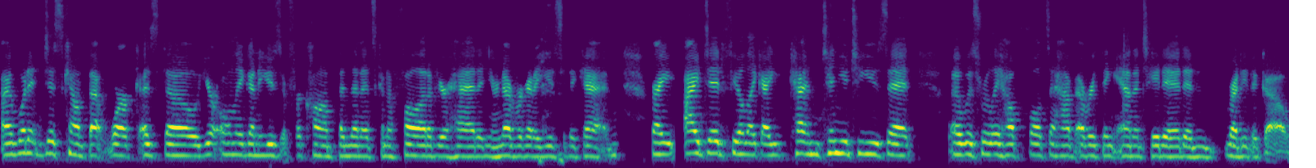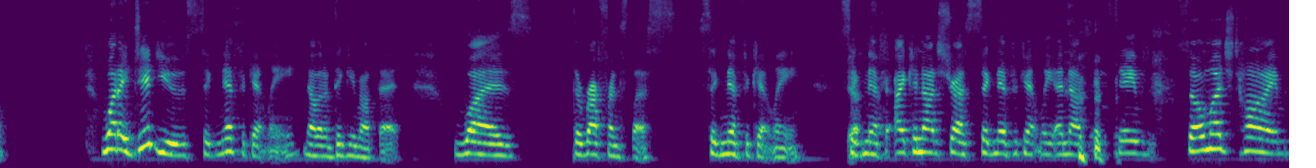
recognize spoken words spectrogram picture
I wouldn't discount that work as though you're only going to use it for comp and then it's going to fall out of your head and you're never going to use it again. Right. I did feel like I continued to use it. It was really helpful to have everything annotated and ready to go. What I did use significantly, now that I'm thinking about that, was the reference list significantly significant yes. i cannot stress significantly enough. It saved so much time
